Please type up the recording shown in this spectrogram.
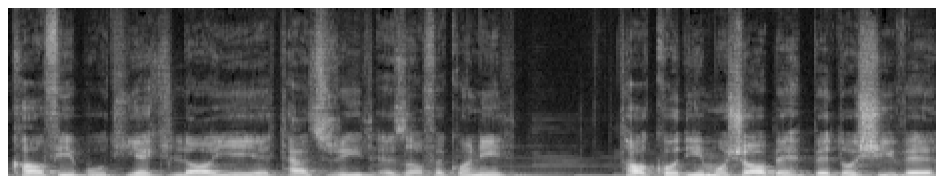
کافی بود یک لایه تجرید اضافه کنید تا کدی مشابه به دو شیوه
